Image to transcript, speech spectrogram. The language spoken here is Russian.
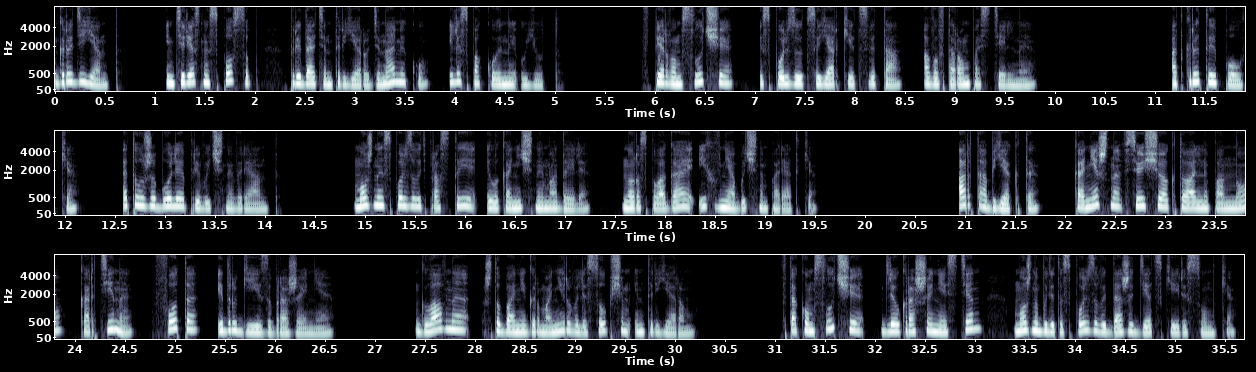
Градиент – интересный способ придать интерьеру динамику или спокойный уют. В первом случае используются яркие цвета, а во втором – постельные. Открытые полки – это уже более привычный вариант. Можно использовать простые и лаконичные модели, но располагая их в необычном порядке. Арт-объекты. Конечно, все еще актуальны панно, картины, фото и другие изображения. Главное, чтобы они гармонировали с общим интерьером. В таком случае для украшения стен можно будет использовать даже детские рисунки.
